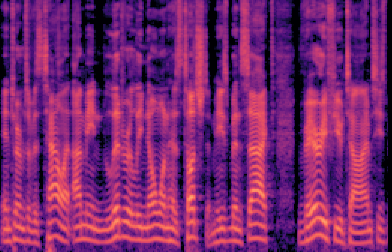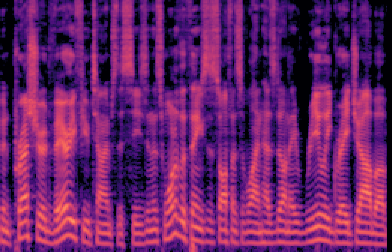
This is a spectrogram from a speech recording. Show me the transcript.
in terms of his talent. I mean literally no one has touched him. He's been sacked very few times. He's been pressured very few times this season. It's one of the things this offensive line has done a really great job of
